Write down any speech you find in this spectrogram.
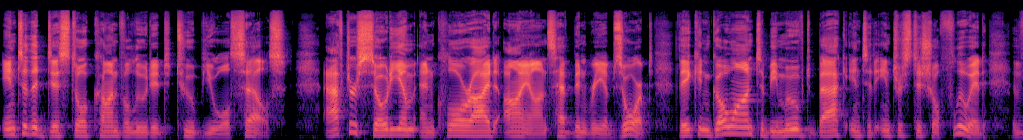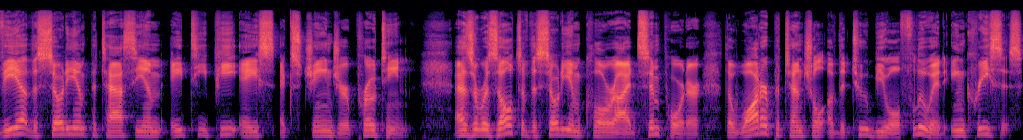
into the distal convoluted tubule cells. After sodium and chloride ions have been reabsorbed, they can go on to be moved back into the interstitial fluid via the sodium potassium ATPase exchanger protein. As a result of the sodium chloride symporter, the water potential of the tubule fluid increases,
